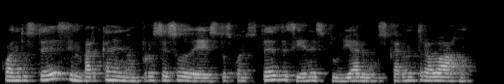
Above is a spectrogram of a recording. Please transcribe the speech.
Cuando ustedes se embarcan en un proceso de estos, cuando ustedes deciden estudiar o buscar un trabajo,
